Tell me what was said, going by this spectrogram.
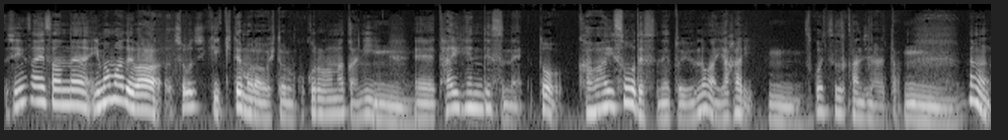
あ、震災3年、今までは正直来てもらう人の心の中に、うんえー大変ですねと、かわいそうですねというのがやはりうん。少しずつ感じられた。うん。でも、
